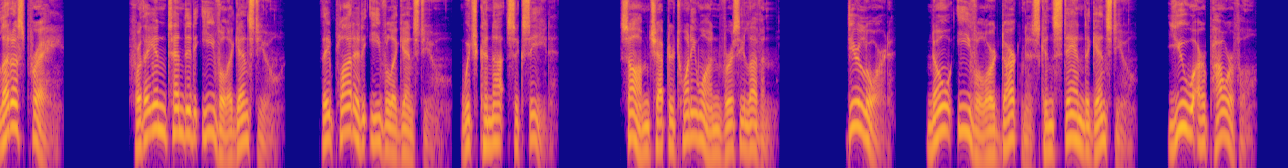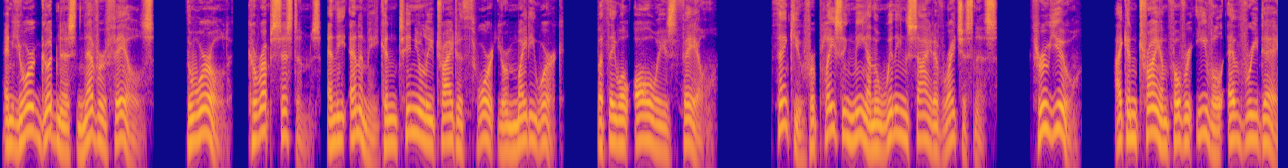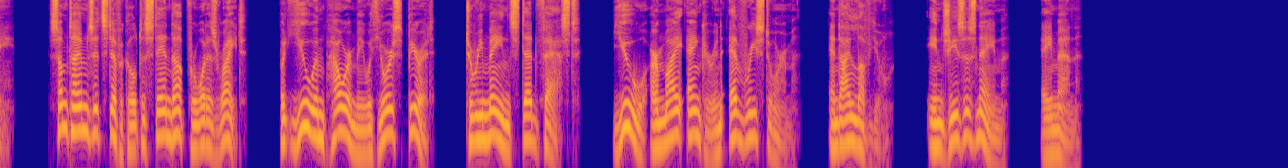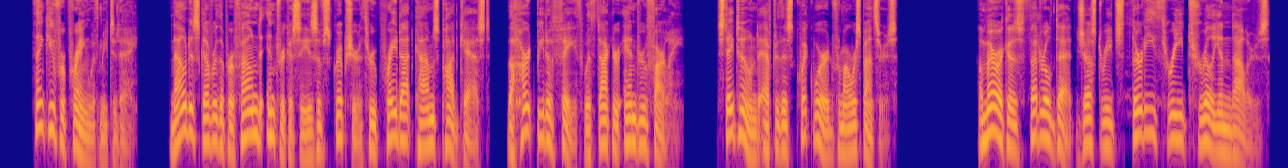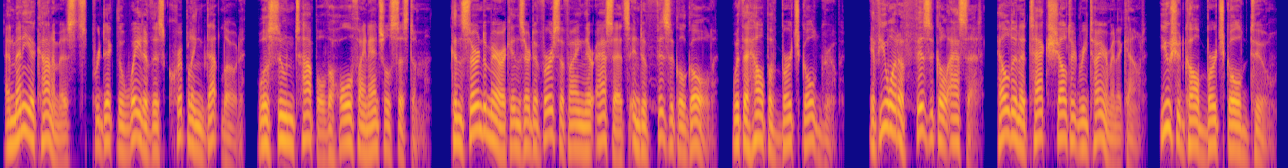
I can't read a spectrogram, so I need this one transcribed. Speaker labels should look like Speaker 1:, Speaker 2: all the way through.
Speaker 1: Let us pray. For they intended evil against you. They plotted evil against you, which cannot succeed. Psalm chapter 21, verse 11. Dear Lord, no evil or darkness can stand against you. You are powerful, and your goodness never fails. The world, corrupt systems, and the enemy continually try to thwart your mighty work, but they will always fail. Thank you for placing me on the winning side of righteousness. Through you, I can triumph over evil every day. Sometimes it's difficult to stand up for what is right, but you empower me with your Spirit to remain steadfast. You are my anchor in every storm, and I love you. In Jesus' name, amen. Thank you for praying with me today. Now discover the profound intricacies of Scripture through Pray.com's podcast, The Heartbeat of Faith with Dr. Andrew Farley. Stay tuned after this quick word from our sponsors. America's federal debt just reached $33 trillion, and many economists predict the weight of this crippling debt load will soon topple the whole financial system. Concerned Americans are diversifying their assets into physical gold with the help of Birch Gold Group. If you want a physical asset held in a tax sheltered retirement account, you should call Birch Gold too.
